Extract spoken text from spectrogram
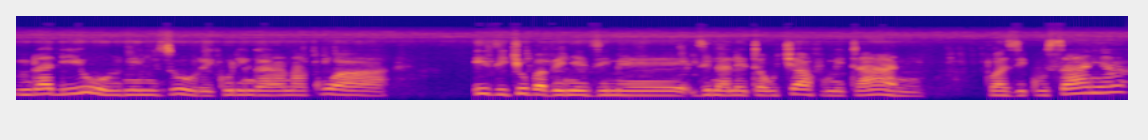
Mradi huu ni mzuri kulingana na kuwa hizi chupa venye zime zinaleta uchafu mitaani, twazikusanya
